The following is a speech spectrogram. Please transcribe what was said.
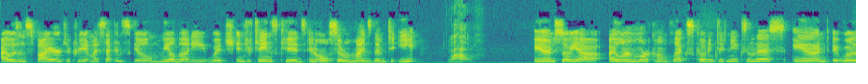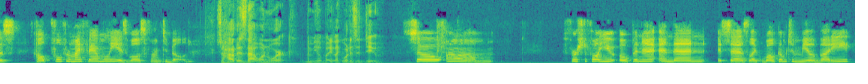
I was inspired to create my second skill, Meal Buddy, which entertains kids and also reminds them to eat. Wow. And so, yeah, I learned more complex coding techniques in this, and it was helpful for my family as well as fun to build. So, how does that one work, the Meal Buddy? Like, what does it do? So, um, First of all, you open it and then it says like "Welcome to Meal Buddy,"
